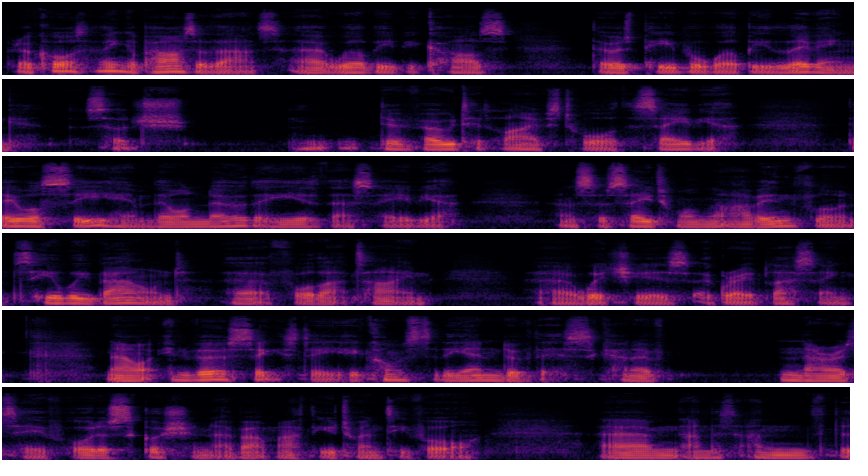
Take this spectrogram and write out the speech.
But of course, I think a part of that uh, will be because those people will be living such devoted lives toward the Saviour they will see him, they will know that he is their Saviour. And so Satan will not have influence. He'll be bound uh, for that time, uh, which is a great blessing. Now, in verse 60, it comes to the end of this kind of narrative or discussion about Matthew 24. Um, and the, and the,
